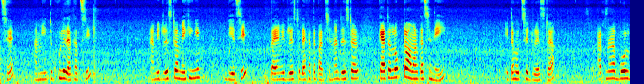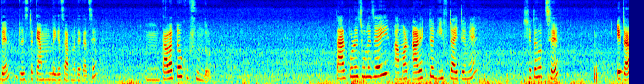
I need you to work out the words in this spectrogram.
আছে। আমি একটু খুলে দেখাচ্ছি। আমি ড্রেসটা মেকিংয়ে দিয়েছি, তাই আমি ড্রেসটা দেখাতে পারছি না। ড্রেসটার ক্যাটালগটাও আমার কাছে নেই। এটা হচ্ছে ড্রেসটা। আপনারা বলবেন ড্রেসটা কেমন লেগেছে আপনাদের কাছে। কালারটাও খুব সুন্দর। তারপরে চলে যাই আমার আরেকটা গিফট আইটেমে। সেটা হচ্ছে এটা।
